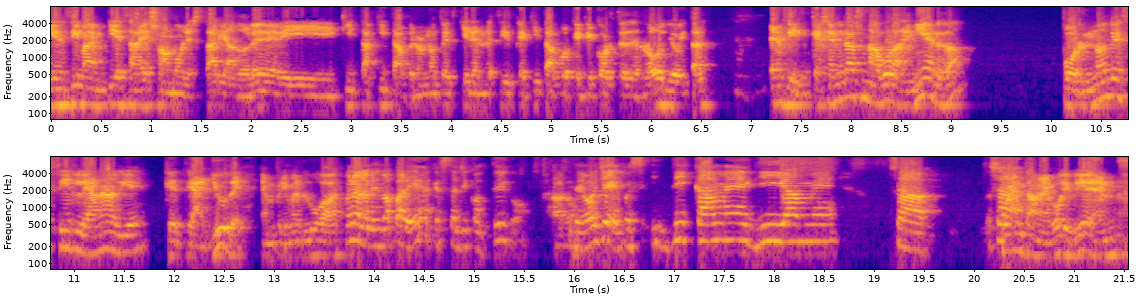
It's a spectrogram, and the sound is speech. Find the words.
y encima empieza eso a molestar y a doler y quita, quita, pero no te quieren decir que quita porque que corte de rollo y tal. En fin, que generas una bola de mierda por no decirle a nadie que te ayude en primer lugar. Bueno, la misma pareja que está allí contigo. Claro. De, oye, pues indícame, guíame, o sea, o sea Cuéntame, voy bien, Sí.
